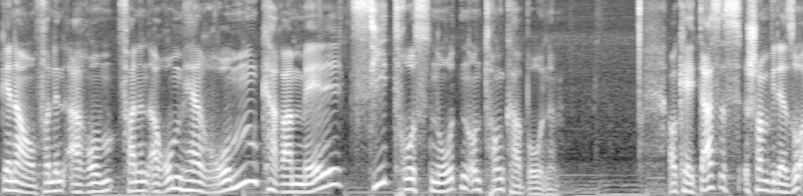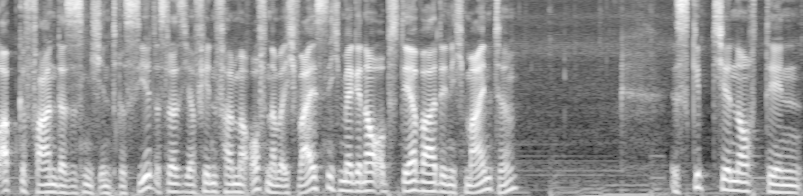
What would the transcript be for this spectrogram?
genau, von den, Arom von den Aromen her Rum, Karamell, Zitrusnoten und Tonkabohne. Okay, das ist schon wieder so abgefahren, dass es mich interessiert. Das lasse ich auf jeden Fall mal offen, aber ich weiß nicht mehr genau, ob es der war, den ich meinte. Es gibt hier noch den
